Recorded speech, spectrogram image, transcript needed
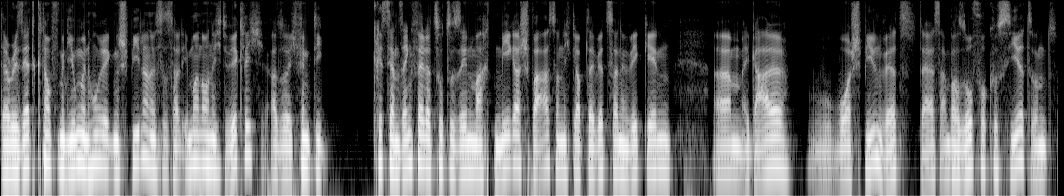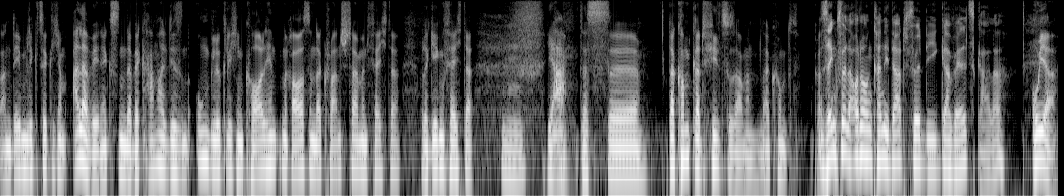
der Reset-Knopf mit jungen, hungrigen Spielern ist es halt immer noch nicht wirklich. Also ich finde, die Christian Senkfelder zuzusehen macht mega Spaß und ich glaube, der wird seinen Weg gehen, ähm, egal wo, wo er spielen wird. Der ist einfach so fokussiert und an dem liegt es wirklich am allerwenigsten. Der bekam halt diesen unglücklichen Call hinten raus in der Crunch-Time in Fechter oder gegen Fechter. Ja, das, äh, da kommt gerade viel zusammen. Da kommt Senkfelder auch noch ein Kandidat für die Gavel-Skala, Oh ja,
